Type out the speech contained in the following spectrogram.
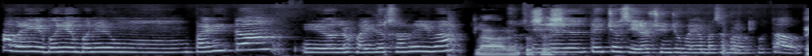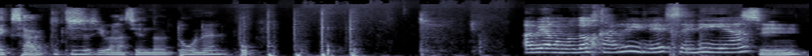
Ah, pero podían poner un palito y otros palitos arriba. Claro, entonces... Tenían el techo así los chanchos podían pasar por los costados. Exacto, entonces iban haciendo el túnel. pu, pu, pu, pu, pu. Había como dos carriles, sería. Sí.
